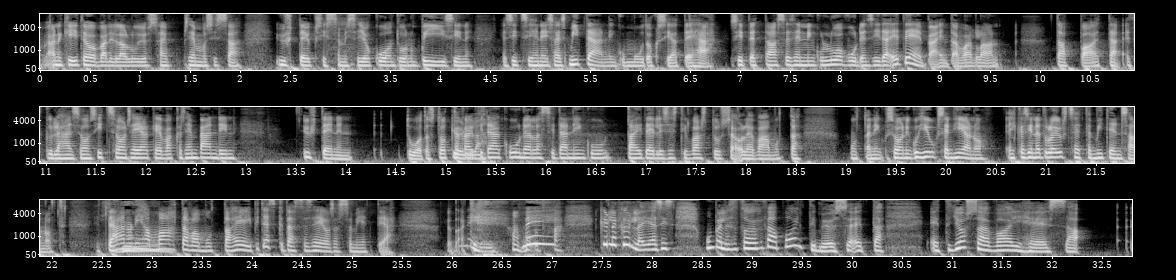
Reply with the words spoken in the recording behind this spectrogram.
ainakin itse olen välillä ollut jossain semmoisissa yhteyksissä, missä joku on tuonut biisin ja sitten siihen ei saisi mitään niin kuin, muutoksia tehdä. Sitten taas se sen niin kuin, luovuuden siitä eteenpäin tavallaan tappaa. Että, että kyllähän se on sitten se on sen jälkeen vaikka sen bändin yhteinen tuotos. Totta Kyllä. kai pitää kuunnella sitä niin kuin taiteellisesti vastuussa olevaa, mutta, mutta niin kuin se on niin kuin hiuksen hieno. Ehkä siinä tulee just se, että miten sanot. Että tämähän on ihan mahtava, mutta hei, pitäisikö tässä se osassa miettiä jotakin? Niin, niin. kyllä, kyllä. Ja siis mun mielestä toi on hyvä pointti myös se, että, että jossain vaiheessa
